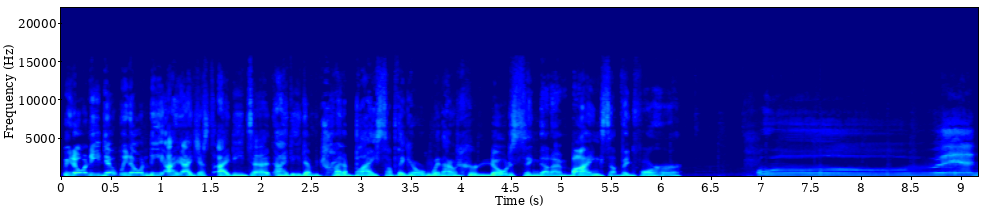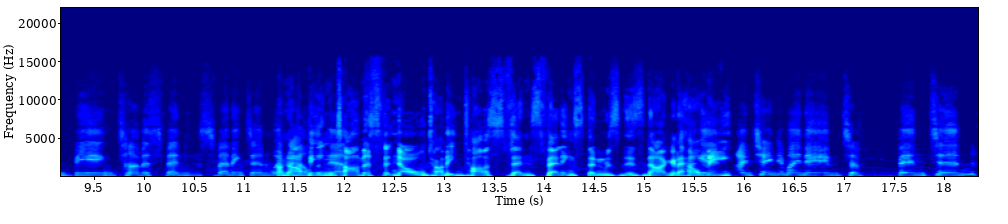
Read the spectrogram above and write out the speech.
We don't need to. We don't need. I, I just. I need to. I need to try to buy something without her noticing that I'm buying something for her. Ooh, and being Thomas Sven Svennington. I'm not being Thomas. Fin- No, Tom, being Thomas Sven Svenningston was is not going to help Okay, me. I'm changing my name to Fenton.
